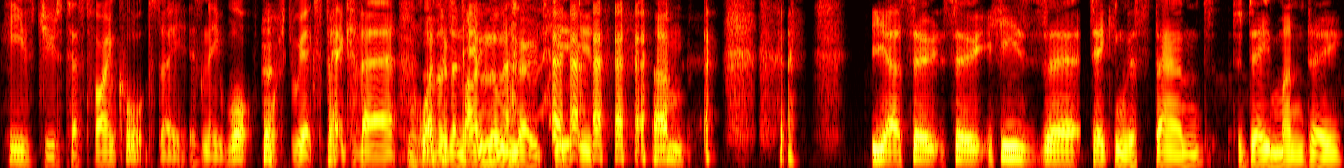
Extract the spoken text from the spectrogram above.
he's due to testify in court today, isn't he? What what should we expect there? what a final him? note he is. Um, yeah, so so he's uh, taking the stand today, Monday,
